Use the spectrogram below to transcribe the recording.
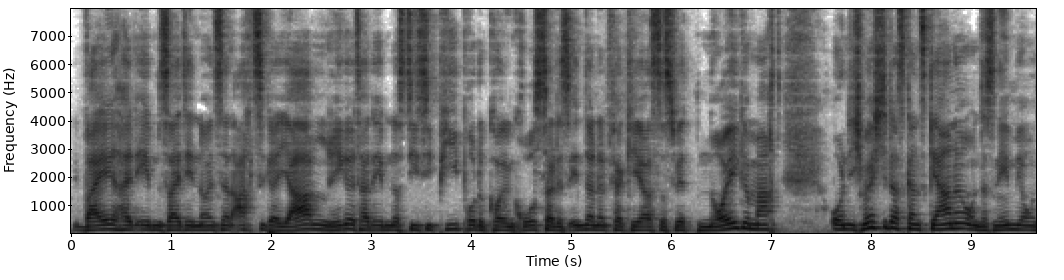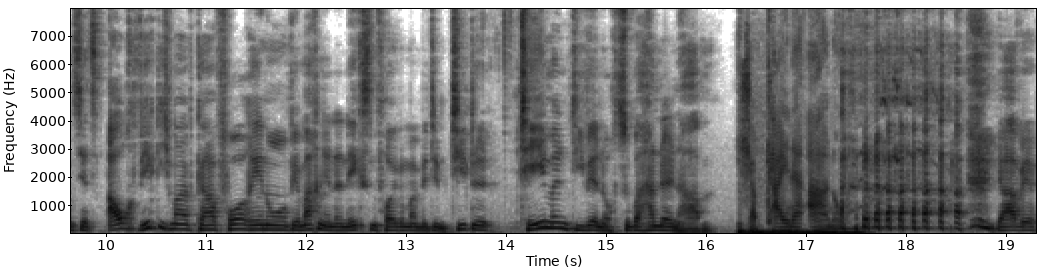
weil halt eben seit den 1980er Jahren regelt halt eben das TCP-Protokoll einen Großteil des Internetverkehrs. Das wird neu gemacht. Und ich möchte das ganz gerne, und das nehmen wir uns jetzt auch wirklich mal vor, Reno. Wir machen in der nächsten Folge mal mit dem Titel Themen, die wir noch zu behandeln haben. Ich habe keine Ahnung. ja, wir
